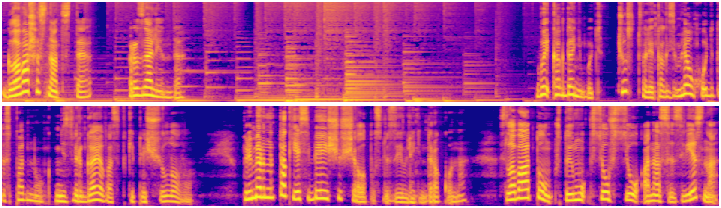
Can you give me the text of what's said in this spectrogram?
Глава 16. Розалинда. Вы когда-нибудь чувствовали, как земля уходит из-под ног, не свергая вас в кипящую лову? Примерно так я себя и ощущала после заявления дракона. Слова о том, что ему все-все о нас известно,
